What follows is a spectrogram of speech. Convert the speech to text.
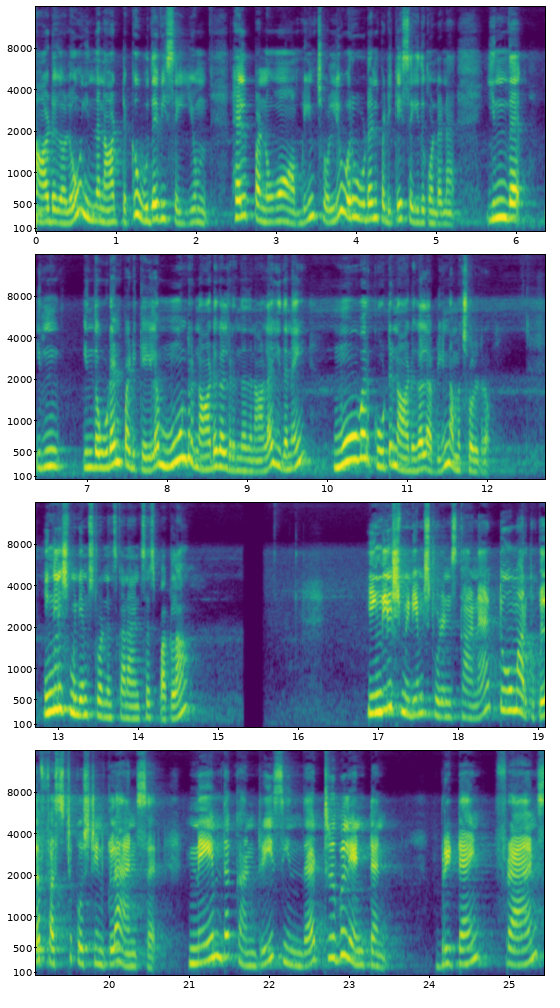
நாடுகளும் இந்த நாட்டுக்கு உதவி செய்யும் ஹெல்ப் பண்ணுவோம் அப்படின்னு சொல்லி ஒரு உடன்படிக்கை செய்து கொண்டன. இந்த இந்த உடன்படிக்கையில் மூன்று நாடுகள் இருந்ததுனால இதனை மூவர் கூட்டு நாடுகள் அப்படின்னு நம்ம சொல்கிறோம் இங்கிலீஷ் மீடியம் ஸ்டூடெண்ட்ஸ்க்கான ஆன்சர்ஸ் பார்க்கலாம். இங்கிலீஷ் மீடியம் ஸ்டூடெண்ட்ஸ்க்கான டூ மார்க்குக்குள்ளே ஃபஸ்ட்டு கொஸ்டினுக்குள்ளே answer name the countries in the triple entente Britain France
